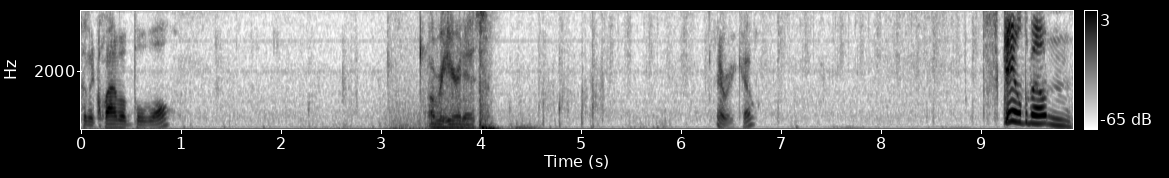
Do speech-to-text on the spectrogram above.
Is it a climbable wall? Over here it is. There we go. Scale the mountain!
